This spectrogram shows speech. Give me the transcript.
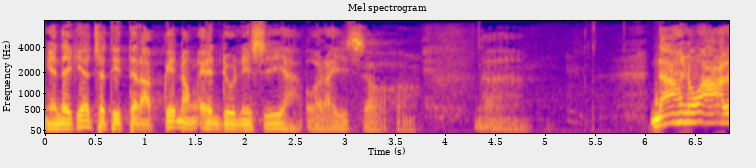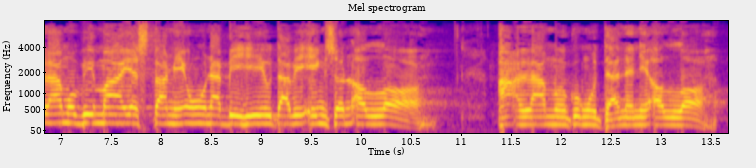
Ngene iki aja diterapke nang Indonesia ora iso. Nah. Nahnu a'lamu bima yastami'una bihi utawi ingsun Allah. A'lamu kungudane Allah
